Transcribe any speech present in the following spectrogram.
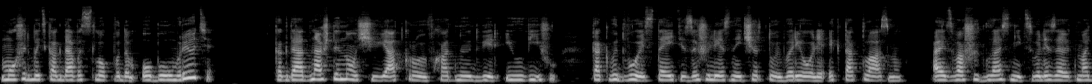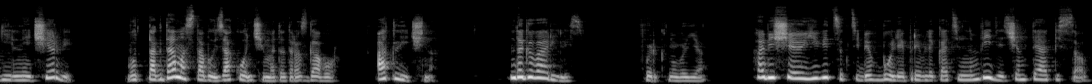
Может быть, когда вы с Локвудом оба умрете? Когда однажды ночью я открою входную дверь и увижу, как вы двое стоите за железной чертой в ореоле эктоплазмы, а из ваших глазниц вылезают могильные черви, вот тогда мы с тобой закончим этот разговор. Отлично. Договорились, фыркнула я. Обещаю явиться к тебе в более привлекательном виде, чем ты описал.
